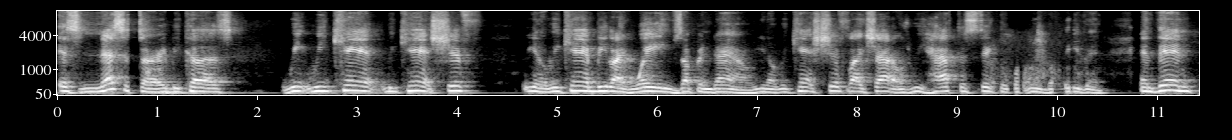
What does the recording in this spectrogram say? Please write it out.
it's necessary because we we can't we can't shift, you know, we can't be like waves up and down. You know, we can't shift like shadows. We have to stick to what we believe in. And then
